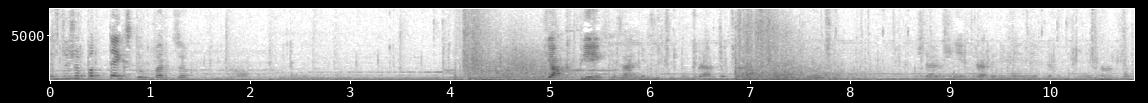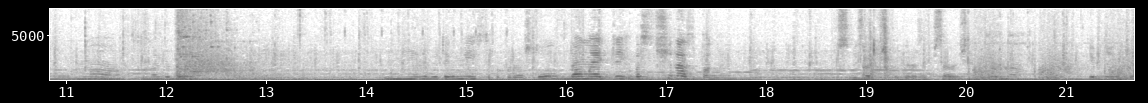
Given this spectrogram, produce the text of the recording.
Jest dużo podtekstów bardzo. Jak pięknie za nim rzucił ten granat. Myślałem, że rzuci. Myślałem, że nie tra... nie, nie, nie, że nie zdążę. No, bardzo dużo. Nie lubię tego miejsca po prostu. W domu jak tutaj chyba z trzy razy padłem. Muszę sobie zapisz, dopiero zapisałeś. No. No. Nie wiem, gdzie.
